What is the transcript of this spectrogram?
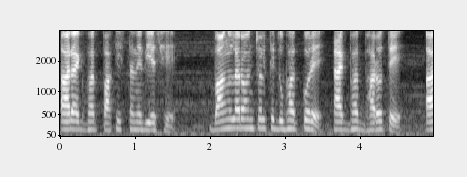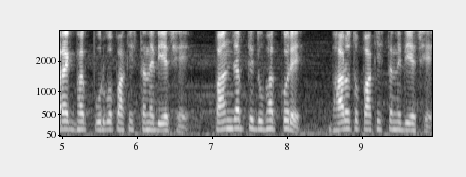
আর এক ভাগ পাকিস্তানে দিয়েছে। বাংলার অঞ্চলকে দুভাগ করে এক ভাগ ভারতে আর এক ভাগ পূর্ব পাকিস্তানে দিয়েছে। পাঞ্জাবকে দুভাগ করে ভারত ও পাকিস্তানে দিয়েছে।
